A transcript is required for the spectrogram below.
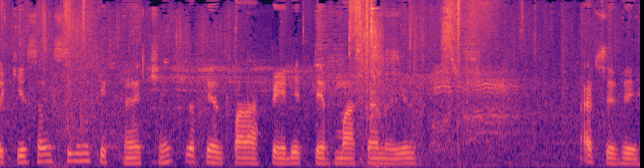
aqui são insignificantes, a gente precisa parar perder tempo matando eles. Aí pra você ver.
